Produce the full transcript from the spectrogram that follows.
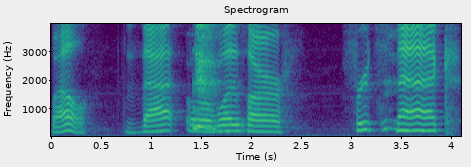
Well, that was our fruit snack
